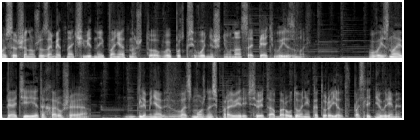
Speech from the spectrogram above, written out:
Думаю, совершенно уже заметно, очевидно и понятно, что выпуск сегодняшний у нас опять выездной. Выездной опять, и это хорошая для меня возможность проверить все это оборудование, которое я в последнее время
